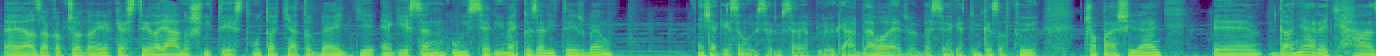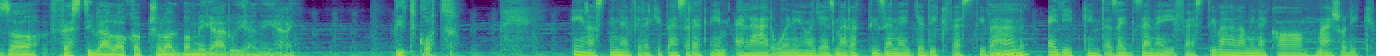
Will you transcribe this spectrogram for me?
E, azzal kapcsolatban érkeztél, a János Vitézt mutatjátok be egy egészen újszerű megközelítésben, és egészen újszerű szereplőgárdával, erről beszélgetünk, ez a fő csapásirány, de a Nyáregyháza fesztivállal kapcsolatban még árulj el néhány titkot. Én azt mindenféleképpen szeretném elárulni, hogy ez már a 11. fesztivál. Uh-huh. Egyébként ez egy zenei fesztivál, aminek a második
